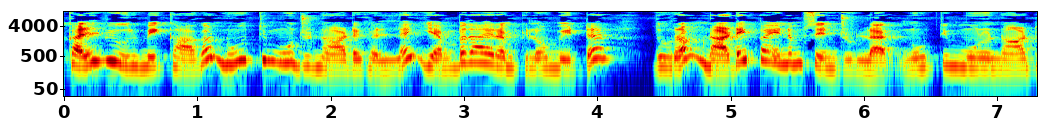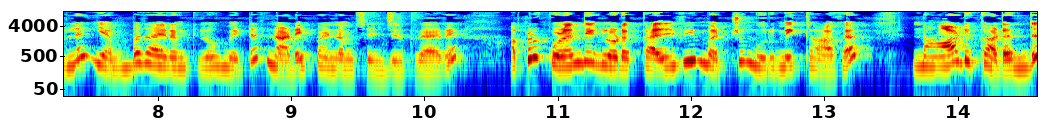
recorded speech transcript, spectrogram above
கல்வி உரிமைக்காக நூற்றி மூன்று நாடுகளில் எண்பதாயிரம் கிலோமீட்டர் தூரம் நடைப்பயணம் சென்றுள்ளார். நூற்றி மூணு நாட்டில் எண்பதாயிரம் கிலோமீட்டர் நடைப்பயணம் செஞ்சிருக்கிறாரு. அப்புறம் குழந்தைகளோட கல்வி மற்றும் உரிமைக்காக நாடு கடந்து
